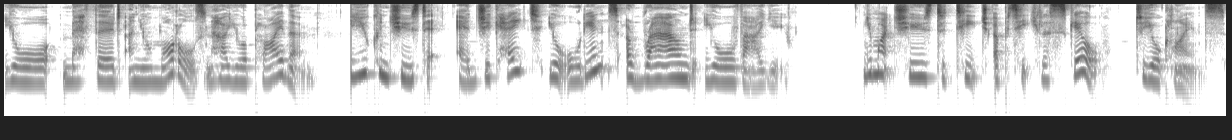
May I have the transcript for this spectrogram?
your method and your models and how you apply them. You can choose to educate your audience around your value. You might choose to teach a particular skill to your clients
